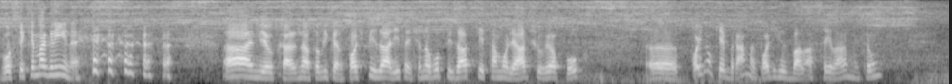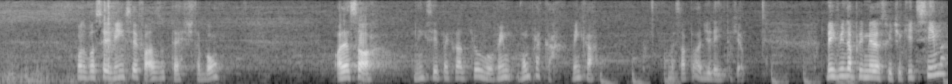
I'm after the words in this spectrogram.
Você que é magrinho, né? Ai meu cara, não, tô brincando. Pode pisar ali, tá? Eu não vou pisar porque tá molhado, choveu há pouco. Uh, pode não quebrar, mas pode resbalar, sei lá. Então, quando você vir, você faz o teste, tá bom? Olha só, nem sei para que lado que eu vou. Vem, vamos para cá. Vem cá. Vou começar pela direita aqui, ó. Bem-vindo à primeira suíte aqui de cima.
